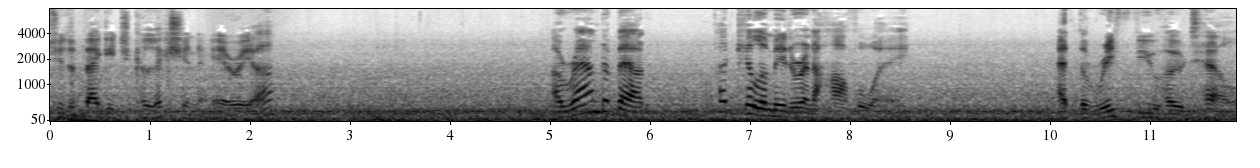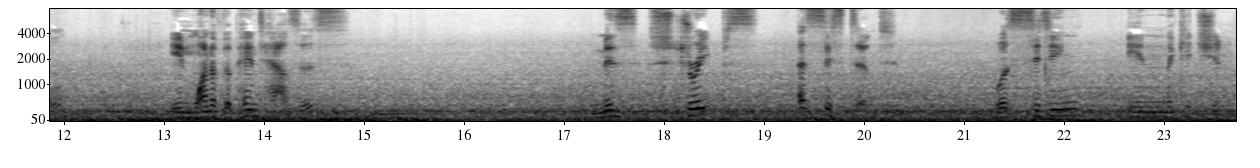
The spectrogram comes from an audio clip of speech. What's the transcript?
to the baggage collection area, around about a kilometre and a half away at the Reef View Hotel in one of the penthouses, Ms. Streep's assistant was sitting in the kitchen.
